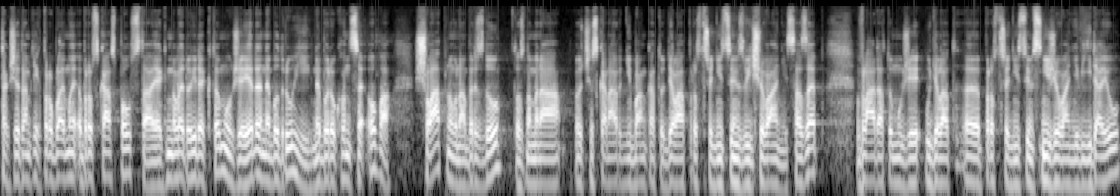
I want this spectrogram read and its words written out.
Takže tam těch problémů je obrovská spousta. Jakmile dojde k tomu, že jeden nebo druhý, nebo dokonce oba šlápnou na brzdu, to znamená, Česká národní banka to dělá prostřednictvím zvýšování sazeb, vláda to může udělat prostřednictvím snižování výdajů,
